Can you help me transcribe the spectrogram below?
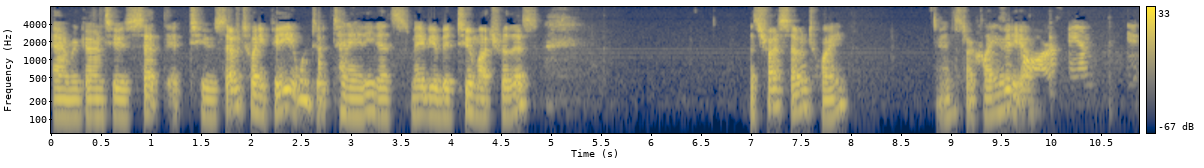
and we're going to set it to 720p. It went to 1080. That's maybe a bit too much for this. Let's try 720 and start playing video. And it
